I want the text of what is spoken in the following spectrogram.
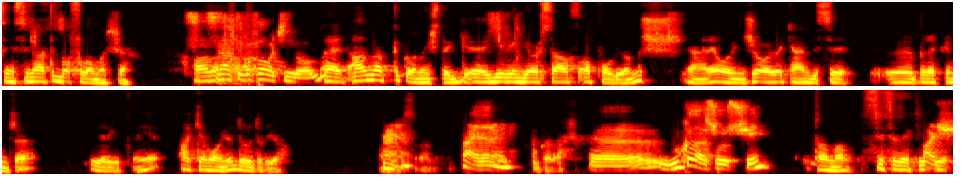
Cincinnati Buffalo maçı. Cincinnati Buffalo maçında oldu. Evet anlattık onu işte. E, Giving yourself up oluyormuş. Yani oyuncu orada kendisi e, bırakınca ileri gitmeyi hakem oyunu durduruyor. Aynen öyle. Bu kadar. E, bu kadar sorusu şeyin. Tamam. Sitedeki Aç.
